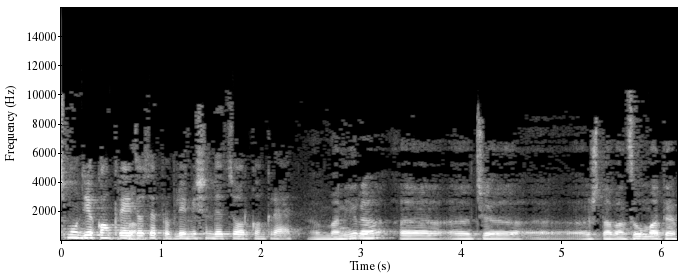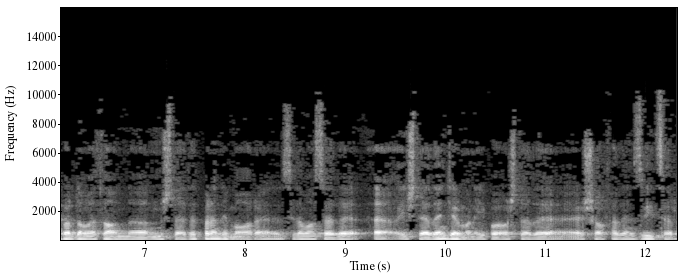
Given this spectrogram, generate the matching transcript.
smundje konkrete ose problemi shëndetësor konkret. Mënyra që është avancu ma tepër domethënë në shtetet perëndimore, sidomos edhe, ishte edhe në Gjermani, po është edhe e shof edhe në Zvicër,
